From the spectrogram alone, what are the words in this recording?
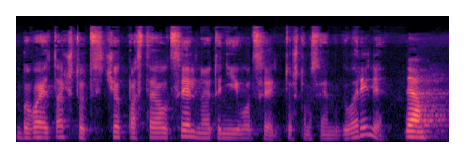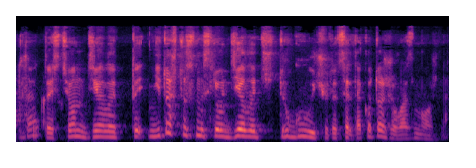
бывает так, что человек поставил цель, но это не его цель. То, что мы с вами говорили. Да. да? То есть он делает, не то, что в смысле он делает другую чью-то цель, такое тоже возможно,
